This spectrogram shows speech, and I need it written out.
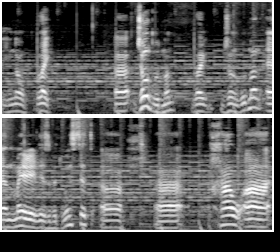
you know like John Goodman like John Goodman and Mary Elizabeth Winstead how are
